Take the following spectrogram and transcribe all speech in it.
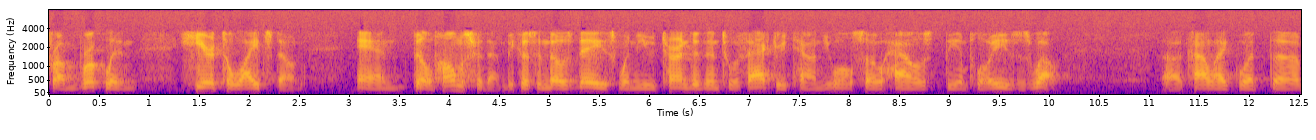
from Brooklyn here to Whitestone and built homes for them. Because in those days, when you turned it into a factory town, you also housed the employees as well. Uh, kind of like what uh,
